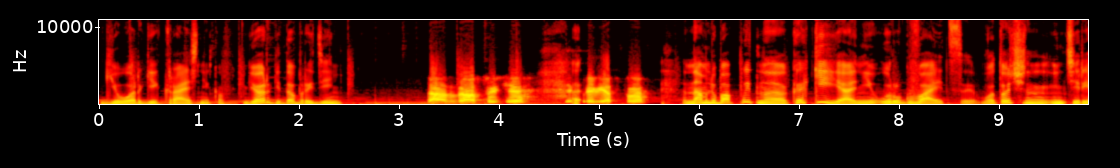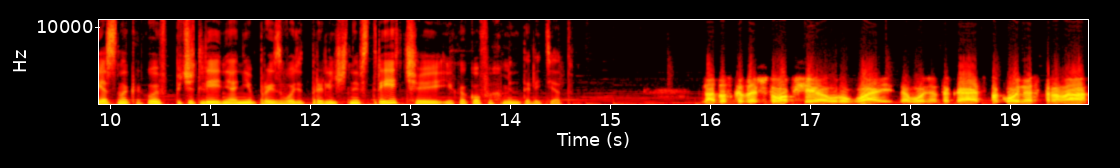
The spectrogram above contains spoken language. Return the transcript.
Георгий Красников. Георгий, добрый день. Да, здравствуйте. Всех Э, приветствую. Нам любопытно, какие они, уругвайцы. Вот очень интересно, какое впечатление они производят при личной встрече и каков их менталитет. Надо сказать, что вообще Уругвай довольно такая спокойная страна,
